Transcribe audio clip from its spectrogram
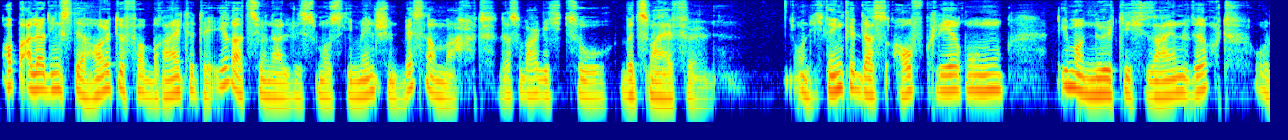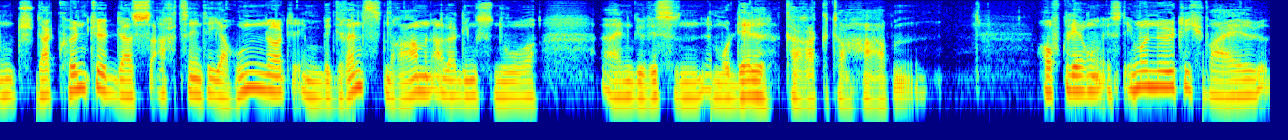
Ob allerdings der heute verbreitete Irrationalismus die Menschen besser macht, das wage ich zu bezweifeln. Und ich denke, dass Aufklärung immer nötig sein wird. Und da könnte das 18. Jahrhundert im begrenzten Rahmen allerdings nur einen gewissen Modellcharakter haben. Aufklärung ist immer nötig, weil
